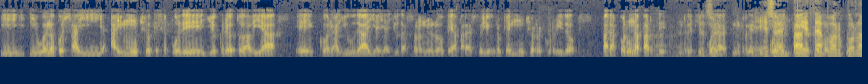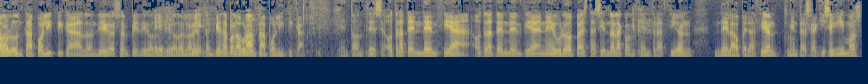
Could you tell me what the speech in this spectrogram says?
Y, y bueno, pues hay, hay mucho que se puede, yo creo, todavía eh, con ayuda y hay ayudas a la Unión Europea para esto. Yo creo que hay mucho recorrido para, por una parte, ah, recircular, Eso empieza por, por la voluntad política, don Diego. Eso digo, don, eh, Diego, don Lorenzo, empieza por la voluntad ah. política. Entonces, otra tendencia, otra tendencia en Europa está siendo la concentración de la operación, mientras que aquí seguimos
